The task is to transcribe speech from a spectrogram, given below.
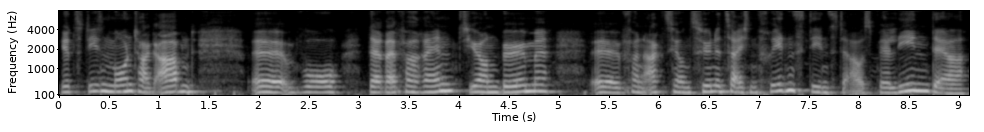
jetzt diesen Montagabend, äh, wo der Referent Jörn Böhme äh, von Aktion Sühnezeichen Friedensdienste aus Berlin, der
